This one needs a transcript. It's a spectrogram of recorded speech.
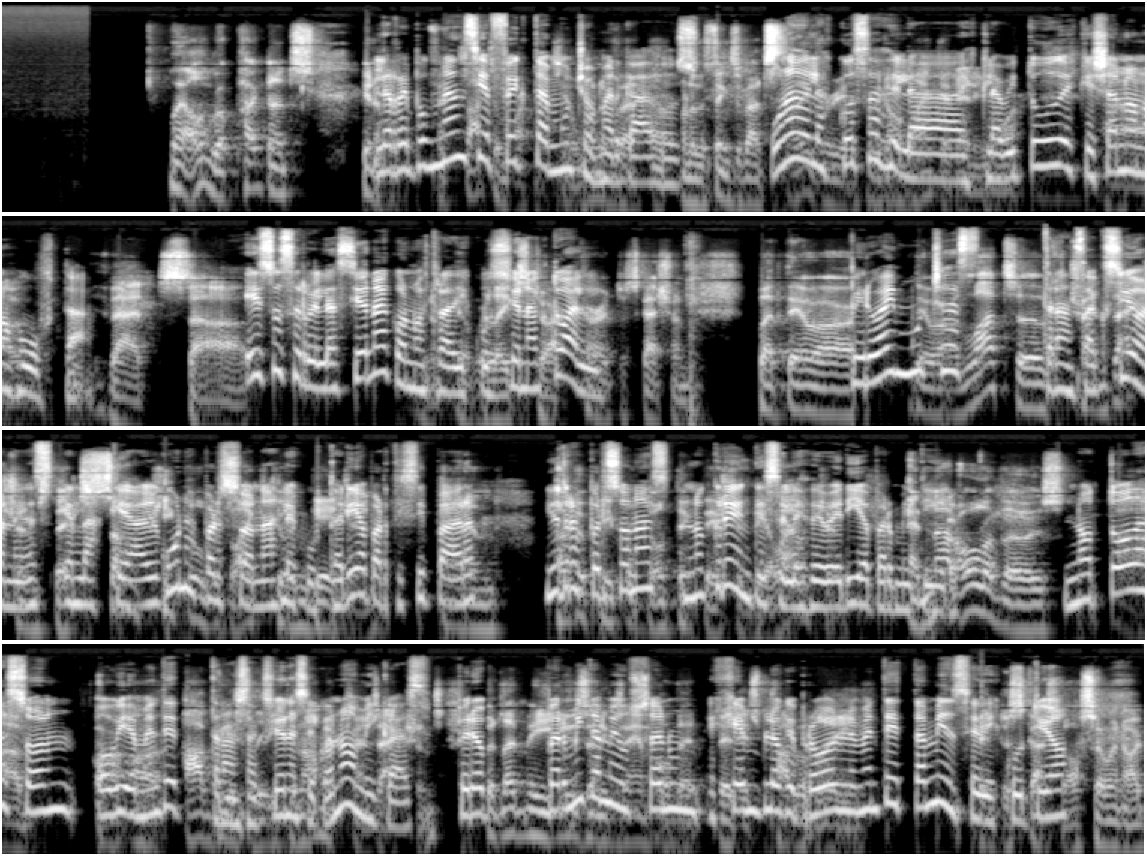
La repugnancia afecta a muchos mercados. Una de las cosas de la esclavitud es que ya no nos um, gusta. Uh, Eso se relaciona con nuestra discusión actual. Pero hay muchas transacciones en las que a algunas personas les gustaría participar y otras personas no creen que se les debería permitir. No todas son, obviamente, transacciones económicas, pero permítame usar un ejemplo que probablemente también se discutió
